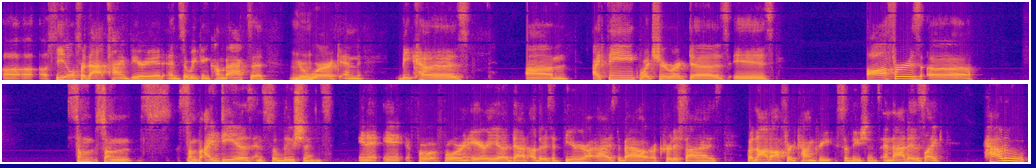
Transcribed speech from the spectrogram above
a, a, a feel for that time period, and so we can come back to your work and because um, I think what your work does is offers uh, some some some ideas and solutions in a in, for for an area that others had theorized about or criticized, but not offered concrete solutions. And that is like, how do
